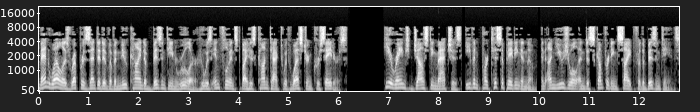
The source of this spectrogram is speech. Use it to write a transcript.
Manuel is representative of a new kind of Byzantine ruler who was influenced by his contact with Western crusaders. He arranged jousting matches, even participating in them, an unusual and discomforting sight for the Byzantines.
